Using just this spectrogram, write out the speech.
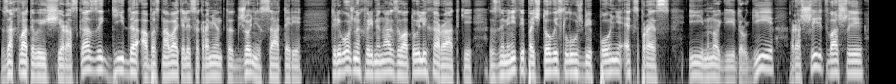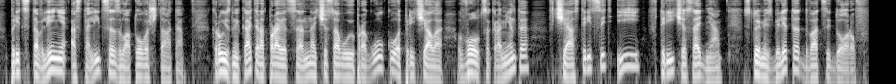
Захватывающие рассказы гида об основателе Сакрамента Джонни Саттери – тревожных временах золотой лихорадки, знаменитой почтовой службе Pony Express и многие другие расширит ваши представления о столице Золотого Штата. Круизный катер отправится на часовую прогулку от причала Волт-Сакраменто в час 30 и в 3 часа дня. Стоимость билета 20 долларов.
